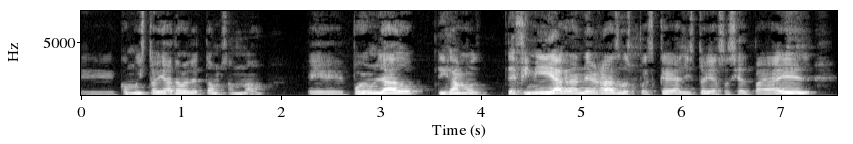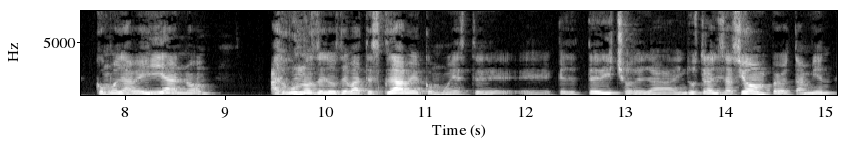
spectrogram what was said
eh, como historiador de Thompson, ¿no? Eh, por un lado, digamos, definía a grandes rasgos, pues, qué era la historia social para él, cómo la veía, ¿no? Algunos de los debates clave, como este eh, que te he dicho de la industrialización, pero también,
